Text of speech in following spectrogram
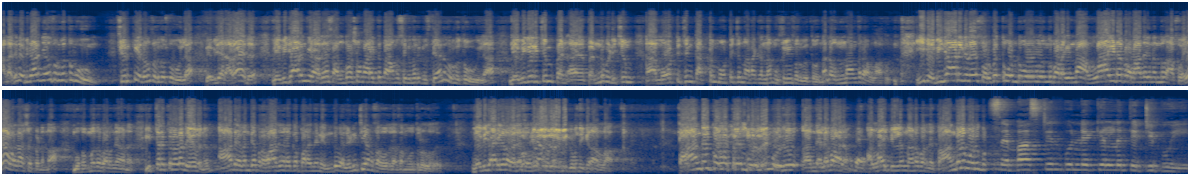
അതായത് വ്യഭിചാരം സ്വർഗത്ത് പോകും ശരിക്കും ചെയ്തോ സ്വർഗത്ത് പോകില്ല വ്യഭിചാരം അതായത് വ്യഭിചാരം ചെയ്യാതെ സന്തോഷമായിട്ട് താമസിക്കുന്ന ക്രിസ്ത്യാനി സ്വർഗത്ത് പോകില്ല വ്യഭിചരിച്ചും പെണ്ണ് പിടിച്ചും മോട്ടിച്ചും കട്ടും മോട്ടിച്ചും നടക്കുന്ന മുസ്ലിം സ്വർഗത്ത് അല്ല ഒന്നാം അള്ളാഹു. ഈ വ്യഭിചാരികളെ സ്വർഗത്ത് കൊണ്ടുപോകും എന്ന് പറയുന്ന അള്ളാഹിയുടെ പ്രവാചകൻ എന്ന് സ്വയം അവകാശപ്പെടുന്ന മുഹമ്മദ് പറഞ്ഞാണ്. ഇത്തരത്തിലുള്ള ദേവനും ആ ദേവന്റെ പ്രവാചകനൊക്കെ പറഞ്ഞാൽ എന്ത് വലിച്ചാണ് സഹോദര സമൂഹത്തിലുള്ളത്? വ്യഭിചാരികളെ വരെ നിൽക്കുന്ന അള്ളാഹ് ഒരു നിലവാരം പറഞ്ഞത്. സെബാസ്റ്റ്യൻ പുന്നക്കലിന് തെറ്റിപ്പോയി.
